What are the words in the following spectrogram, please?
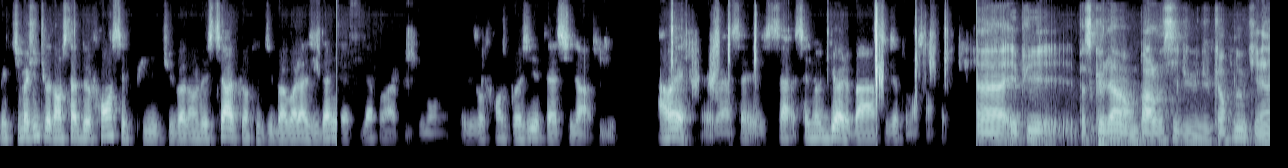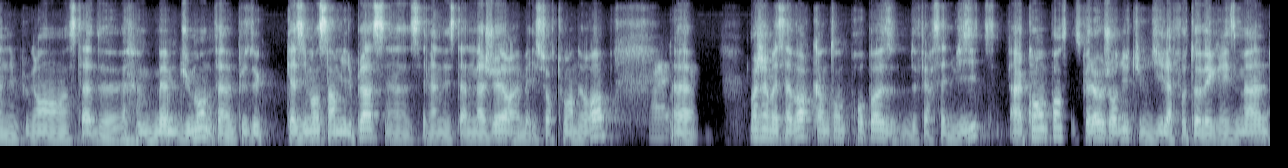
Mais tu imagines, tu vas dans le Stade de France et puis tu vas dans le vestiaire et puis on te dit, bah voilà, Zidane est assis là pendant la Coupe du Monde. Et les autres France-Brésil étaient assis là. Tu dis, ah ouais, ben, c'est une autre gueule. Bah, c'est exactement ça en fait. Euh, et puis, parce que là, on parle aussi du, du, Camp Nou, qui est un des plus grands stades euh, même du monde, enfin, plus de quasiment 100 000 places. Hein, c'est l'un des stades majeurs, et surtout en Europe. Ouais. Euh, moi, j'aimerais savoir, quand on te propose de faire cette visite, à quoi on pense? Parce que là, aujourd'hui, tu me dis la photo avec Griezmann,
